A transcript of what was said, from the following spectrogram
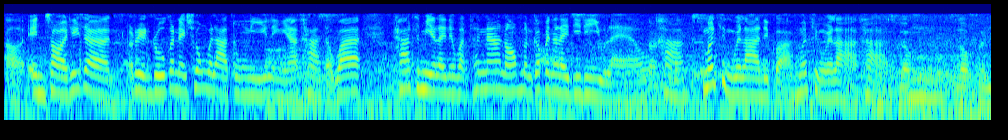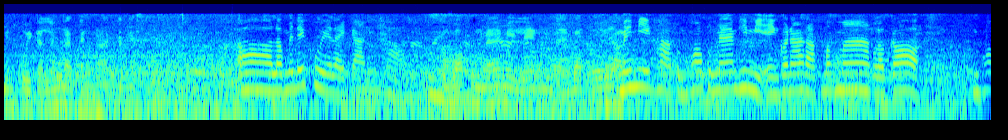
เอ่อ enjoy ที่จะเรียนรู้กันในช่วงเวลาตรงนี้อะไรอย่างเงี้ยค่ะ แต่ว่าถ้าจะมีอะไรในวันข้างหน้าเนาะมันก็เป็นอะไรดีๆอยู่แล้วค่ะ เมื่อถึงเวลาดีกว่า เมื่อถึงเวลาค่ะเราอืมเราเคยมีคุยกันเรื่องงานแต่งงานกันไหมเอ่อเราไม่ได้คุยอะไรกันค่ะ คุณพ่อคุณแม่มีเร่งไหมแบบเอออยากไม่ มีค่ะ คุณพ่อคุณแม่พี่หมีเองก็น่ารักมาก ๆ แล้วก็คุณพ่อ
